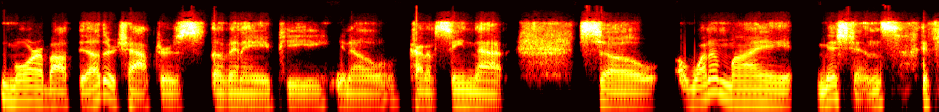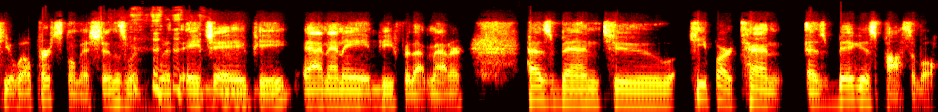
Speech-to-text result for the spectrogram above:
more about the other chapters of NAAP, you know, kind of seen that. So one of my missions, if you will, personal missions with, with mm-hmm. HAAP and NAAP mm-hmm. for that matter, has been to keep our tent as big as possible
